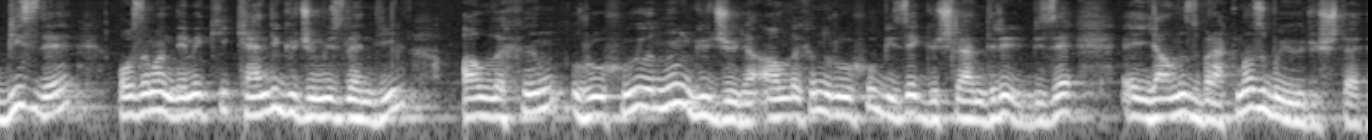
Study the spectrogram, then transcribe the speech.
biz de o zaman demek ki kendi gücümüzle değil, Allah'ın ruhunun gücüyle, Allah'ın ruhu bize güçlendirir, bize e, yalnız bırakmaz bu yürüyüşte.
